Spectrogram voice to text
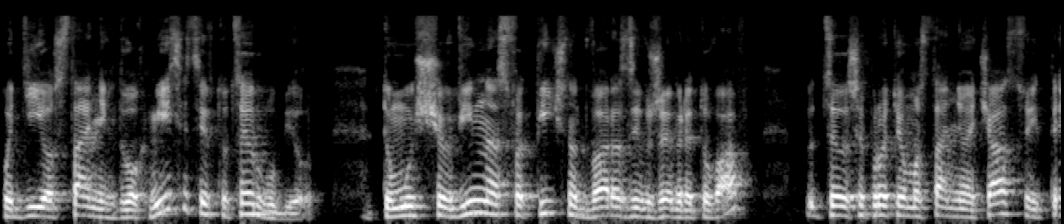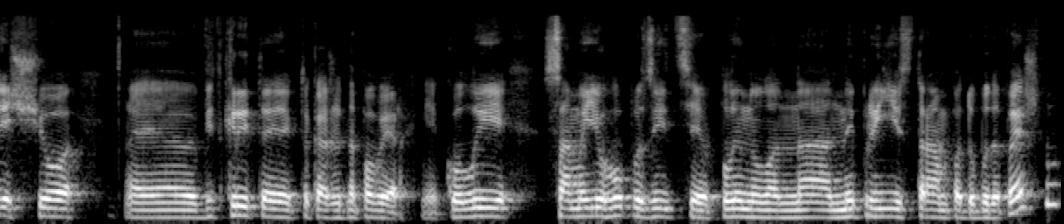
події останніх двох місяців, то це Рубіо, тому що він нас фактично два рази вже врятував. Це лише протягом останнього часу, і те, що е, відкрите, як то кажуть, на поверхні, коли саме його позиція вплинула на неприїзд Трампа до Будапешту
